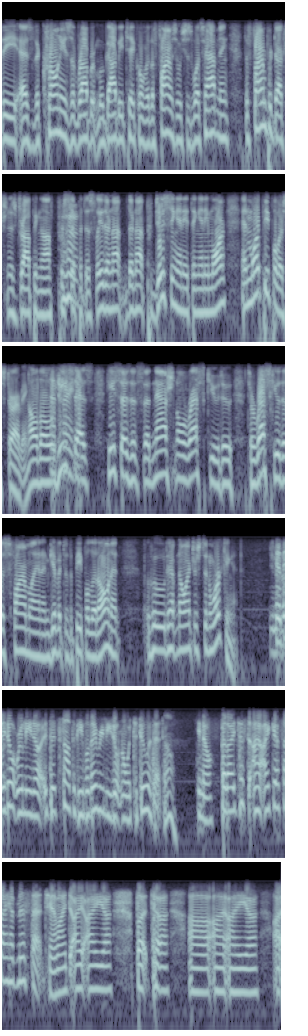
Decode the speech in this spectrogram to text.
the as the cronies of Robert Mugabe take over the farms, which is what's happening, the farm production is dropping off mm-hmm. precipitously. They're not they're not producing anything anymore, and more people are starving. Although That's he right. says he says it's a national rescue to to rescue this farmland and give it to the people that own it, who have no interest in working it. You know, yeah, they don't really know. It's not the people. They really don't know what to do with it. No. You know, but I just, I, I guess I have missed that, Jim. I, I, I uh, but uh, uh, I, I, uh, I,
